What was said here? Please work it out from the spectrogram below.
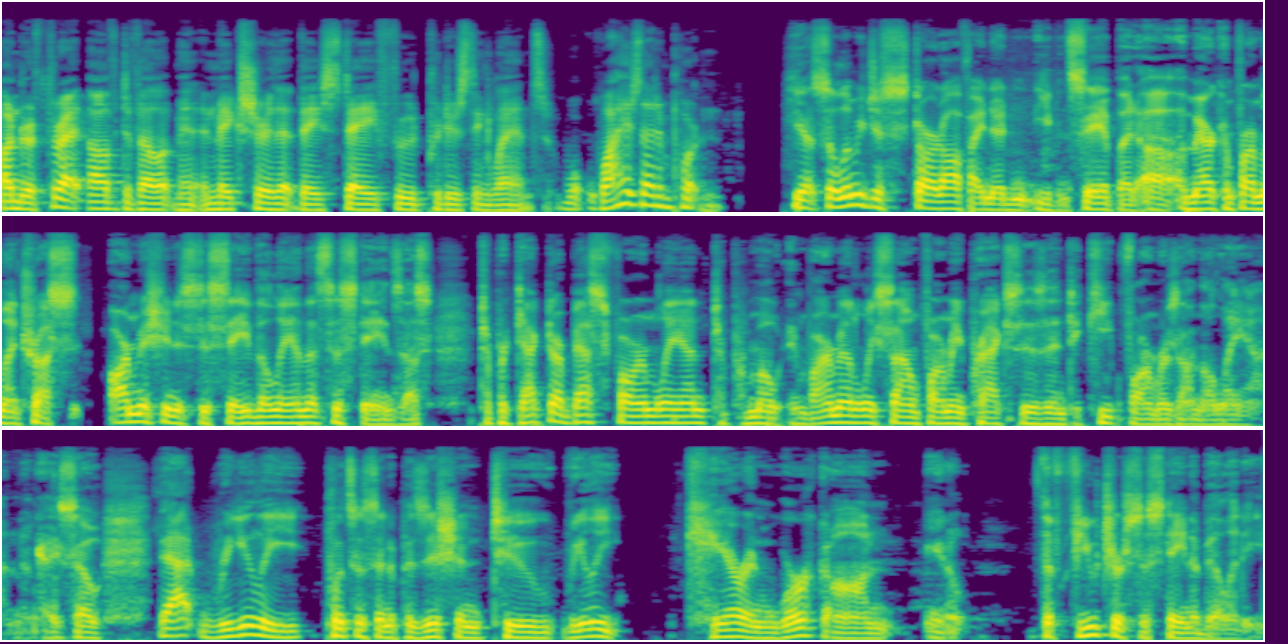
under threat of development and make sure that they stay food producing lands. Why is that important? Yeah, so let me just start off. I didn't even say it, but uh, American Farmland Trust, our mission is to save the land that sustains us, to protect our best farmland, to promote environmentally sound farming practices, and to keep farmers on the land. Okay, so that really puts us in a position to really care and work on, you know, the future sustainability.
